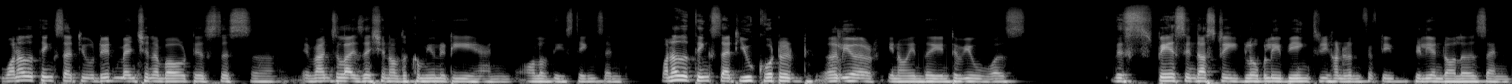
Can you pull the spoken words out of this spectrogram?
one of the things that you did mention about is this uh, evangelization of the community and all of these things. And one of the things that you quoted earlier you know in the interview was this space industry globally being 350 billion dollars and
